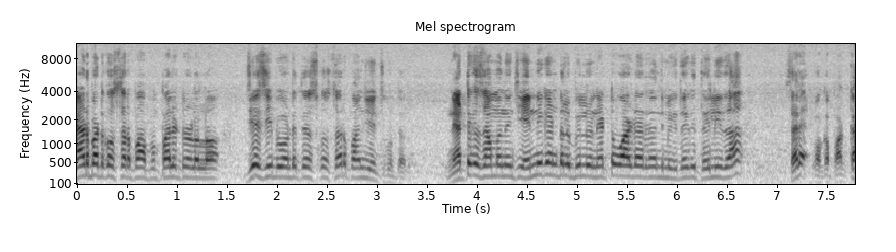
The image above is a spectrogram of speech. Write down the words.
ఏడబట్టుకొస్తారు పాపం పల్లెటూళ్ళలో జేసీబీ ఉంటే తీసుకొస్తారు పని చేయించుకుంటారు. నెట్కి సంబంధించి ఎన్ని గంటల బిల్లు నెట్ వాడారనేది మీకు దగ్గర తెలీదా? సరే ఒక పక్క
